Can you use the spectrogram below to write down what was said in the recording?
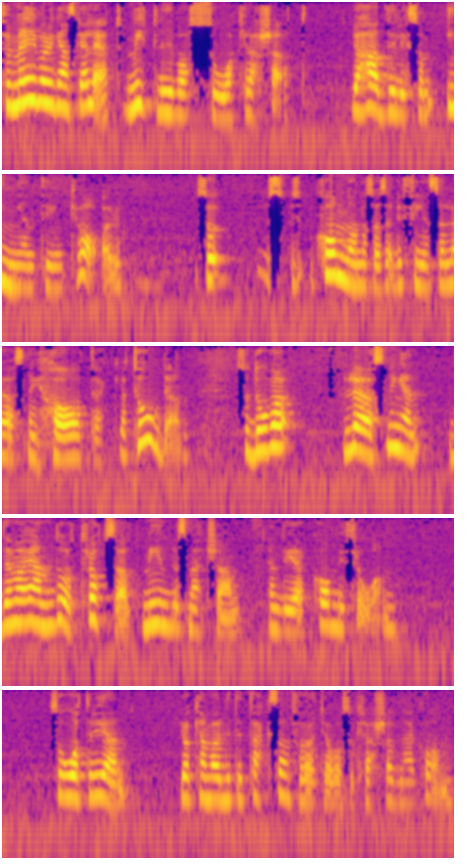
För mig var det ganska lätt. Mitt liv var så kraschat. Jag hade liksom ingenting kvar. Så kom någon och sa så här, det finns en lösning. Ja tack, jag tog den. Så då var lösningen, den var ändå trots allt mindre smärtsam än det jag kom ifrån. Så återigen, jag kan vara lite tacksam för att jag var så kraschad när jag kom.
